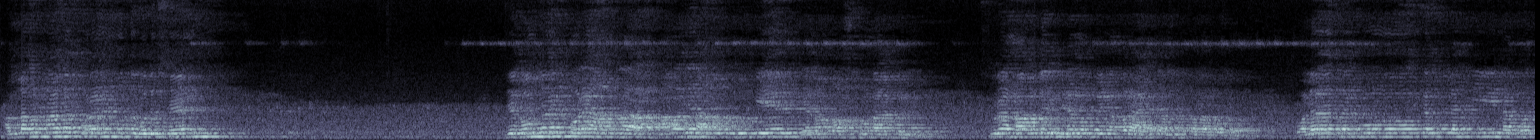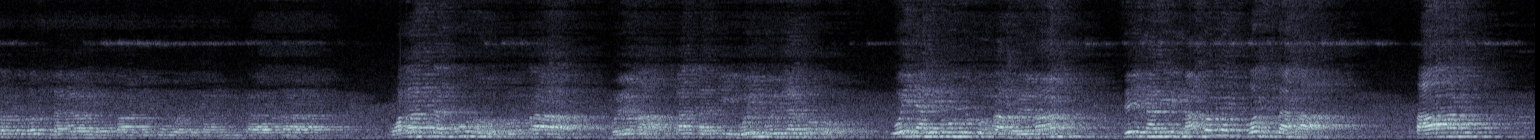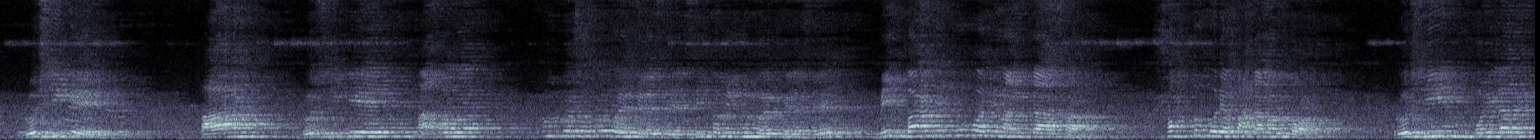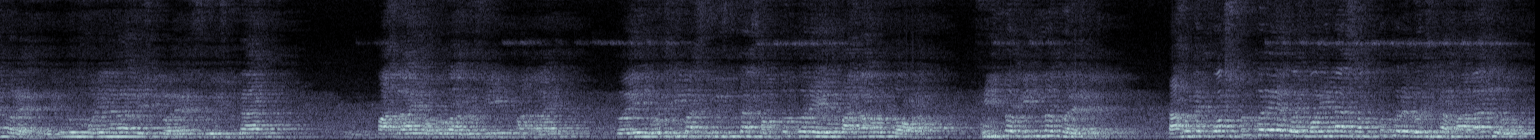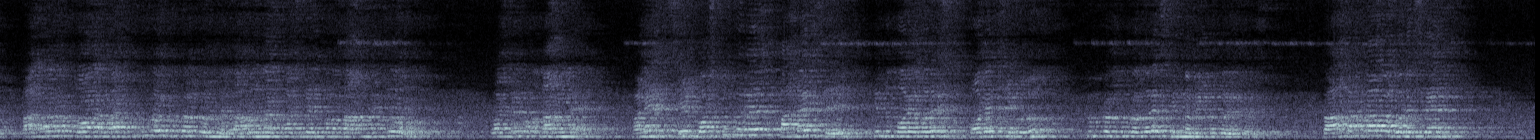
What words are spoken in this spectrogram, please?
আল্লাহ তাআলা কোরআনের মধ্যে বলেছেন যে রমজানের পরে আমরা আমাদের আমলগুলোকে যেন নষ্ট না করি সূরা নামলের 92 নম্বর আয়াতে আল্লাহ তাআলা বলেন ولا تكونوا كالتي نقضت غزلها من بعد قوة أنكاسا ولا تكونوا তোমরা হইও না কাল্লাতি ওই মহিলার মতো ওই নারীর মতো তোমরা হইও না যে নারী নাগত গজলাহা তার রশিকে তার রশিকে নাকল টুকরো টুকরো করে ফেলেছে ছিন্ন ভিন্ন করে ফেলেছে। মিন বাড়ি কুয়াতিন আঙ্কা আসা শক্ত করে পাকানোর পর রশি মহিলারা কি করে? এগুলো মহিলারা বেশি করে সুই সুতা পাকায় অথবা রশি পাকায় তো এই রশি বা সুই সুতা শক্ত করে পাকানোর পর ছিন্ন ভিন্ন করে ফেলে। তাহলে কষ্ট করে ওই মহিলা শক্ত করে রশিটা পাকালো পাকানোর পর আবার টুকরো টুকরো করবে তাহলে তার কষ্টের কোনো দাম থাকতো কষ্টের কোনো দাম নেই। মানে সে কষ্ট করে পাকাইছে কিন্তু পরে পরে পরে সেগুলো টুকরো টুকরো করে ছিন্ন ভিন্ন করে ফেলছে। তো আল্লাহ তাআলা বলেছেন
